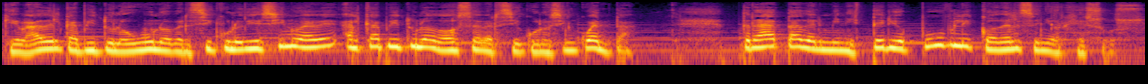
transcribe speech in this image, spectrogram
que va del capítulo 1, versículo 19 al capítulo 12, versículo 50. Trata del ministerio público del Señor Jesús.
